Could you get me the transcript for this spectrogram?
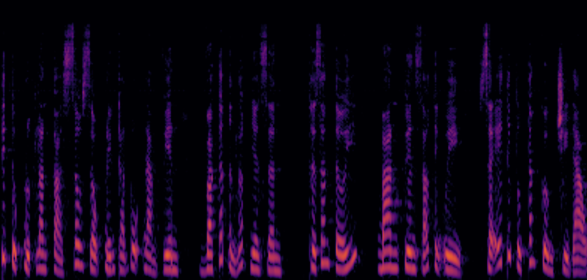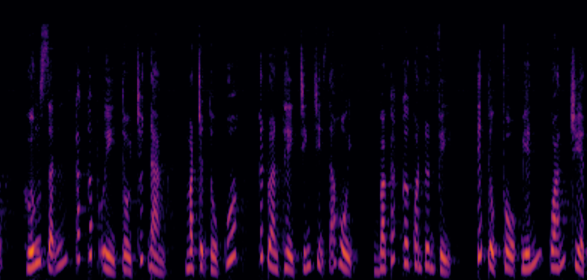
tiếp tục được lan tỏa sâu rộng đến cán bộ đảng viên và các tầng lớp nhân dân, thời gian tới, Ban tuyên giáo tỉnh ủy sẽ tiếp tục tăng cường chỉ đạo, hướng dẫn các cấp ủy tổ chức đảng, mặt trận tổ quốc, các đoàn thể chính trị xã hội và các cơ quan đơn vị tiếp tục phổ biến, quán triệt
